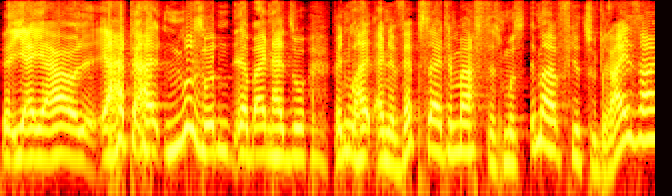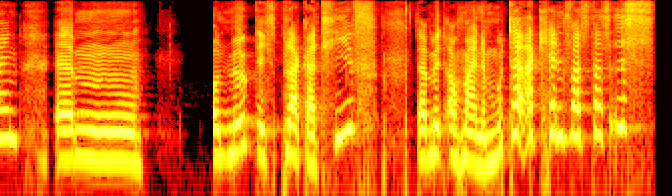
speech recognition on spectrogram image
ja, ja, er hatte halt nur so, er meint halt so, wenn du halt eine Webseite machst, das muss immer 4 zu 3 sein, ähm, und möglichst plakativ, damit auch meine Mutter erkennt, was das ist.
